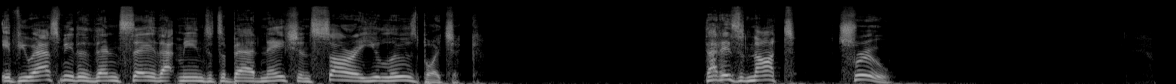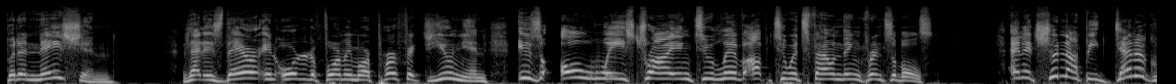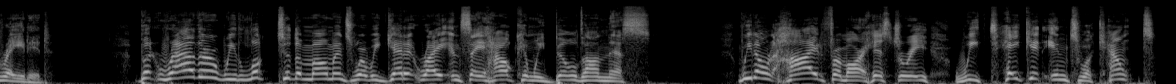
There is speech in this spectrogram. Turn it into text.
If you ask me to then say that means it's a bad nation, sorry, you lose, Boychik. That is not true. But a nation that is there in order to form a more perfect union is always trying to live up to its founding principles. And it should not be denigrated, but rather we look to the moments where we get it right and say, how can we build on this? We don't hide from our history, we take it into account.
